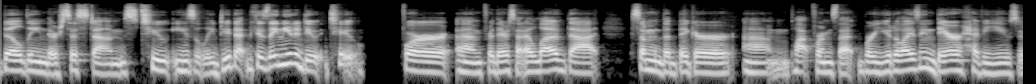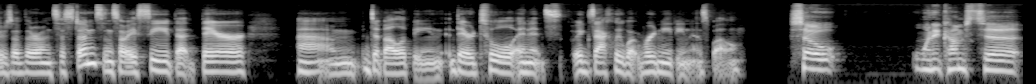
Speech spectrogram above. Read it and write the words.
building their systems to easily do that because they need to do it too for um, for their side. I love that some of the bigger um, platforms that we're utilizing they're heavy users of their own systems and so i see that they're um, developing their tool and it's exactly what we're needing as well So when it comes to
